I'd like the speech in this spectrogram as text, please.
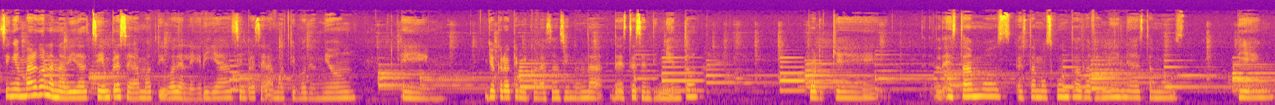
Sin embargo, la Navidad siempre será motivo de alegría, siempre será motivo de unión. Eh, yo creo que mi corazón se inunda de este sentimiento porque estamos, estamos juntos, la familia, estamos bien,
